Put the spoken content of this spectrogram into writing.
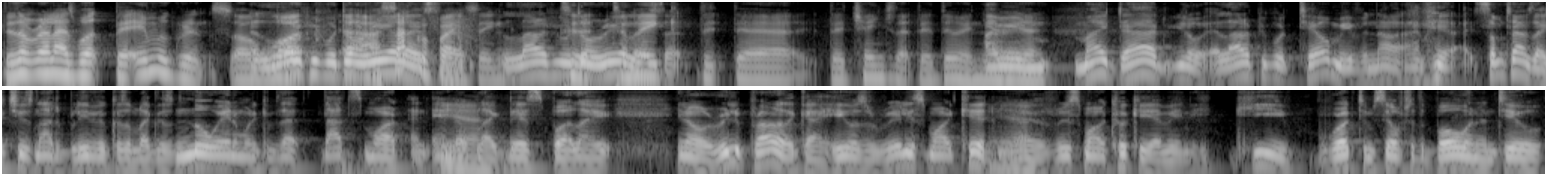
They don't realize what the immigrants or a lot of people don't are realize sacrificing that. A lot of people to, don't to realize make that. the, the the change that they're doing. I Yeah, mean, yeah. my dad, you know, a lot of people tell me even now. I mean, sometimes I choose not to believe it because I'm like, there's no way anyone can be that, that smart and end Yeah. up like this. But like, you know, really proud of the guy. He was a really smart kid. You know, Yeah. he was a really smart cookie. I mean, he, he worked himself to the bone until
